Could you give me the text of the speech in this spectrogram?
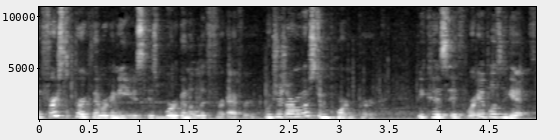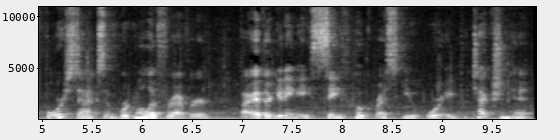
The first perk that we're going to use is We're Gonna Live Forever, which is our most important perk, because if we're able to get 4 stacks of We're Gonna Live Forever by either getting a safe hook rescue or a protection hit,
